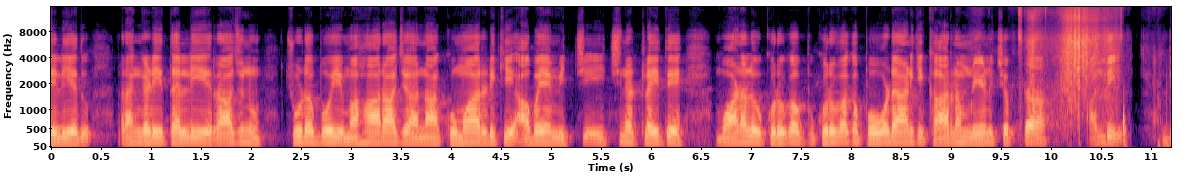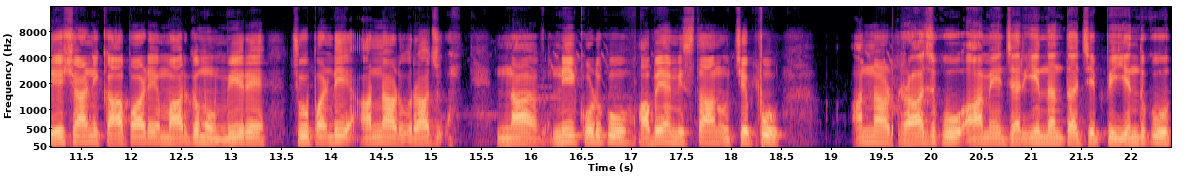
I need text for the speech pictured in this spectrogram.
తెలియదు. రంగడి తల్లి రాజును చూడబోయి మహారాజా నా కుమారుడికి అభయం ఇచ్చి ఇచ్చినట్లయితే వానలు కురుగ కురవకపోవడానికి కారణం నేను చెప్తా అంది. దేశాన్ని కాపాడే మార్గము మీరే చూపండి అన్నాడు రాజు. నా నీ కొడుకు అభయం ఇస్తాను చెప్పు. అన్నాడు. రాజుకు ఆమె జరిగిందంతా చెప్పి ఎందుకు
